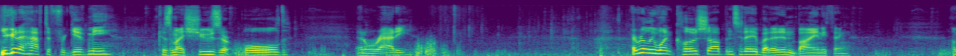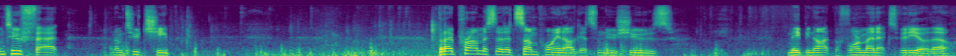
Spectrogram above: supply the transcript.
You're gonna have to forgive me because my shoes are old and ratty. I really went clothes shopping today, but I didn't buy anything. I'm too fat and I'm too cheap. But I promise that at some point I'll get some new shoes. Maybe not before my next video though.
